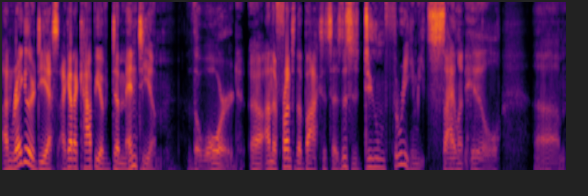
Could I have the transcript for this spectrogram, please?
On regular DS, I got a copy of Dementium, The Ward. Uh, on the front of the box, it says, This is Doom 3 meets Silent Hill. Um,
